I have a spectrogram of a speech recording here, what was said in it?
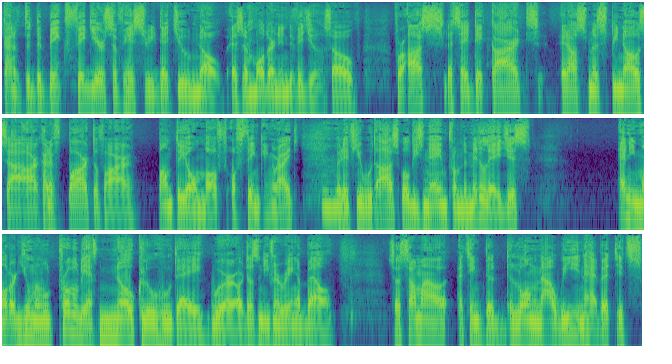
kind of the, the big figures of history that you know as a modern individual. So for us, let's say Descartes, Erasmus, Spinoza are kind of part of our pantheon of, of thinking, right? Mm-hmm. But if you would ask all these names from the Middle Ages, any modern human would probably have no clue who they were or doesn't even ring a bell. So somehow, I think the, the long now we inhabit, it's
